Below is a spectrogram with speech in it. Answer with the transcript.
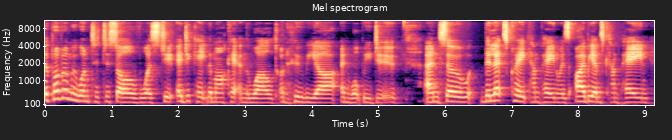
The problem we wanted to solve was to educate the market and the world on who we are and what we do. And so the Let's Create campaign was IBM's campaign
